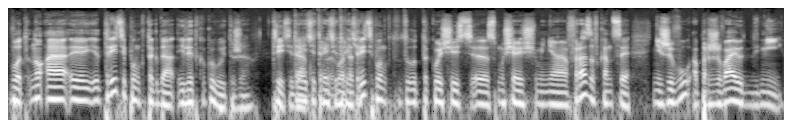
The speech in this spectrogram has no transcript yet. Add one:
Вот, ну а э, третий пункт тогда, или это какой будет уже? Третий, да. Третий, третий, вот, третий. А третий пункт, тут вот такой еще есть э, смущающая меня фраза в конце. Не живу, а проживаю дни.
